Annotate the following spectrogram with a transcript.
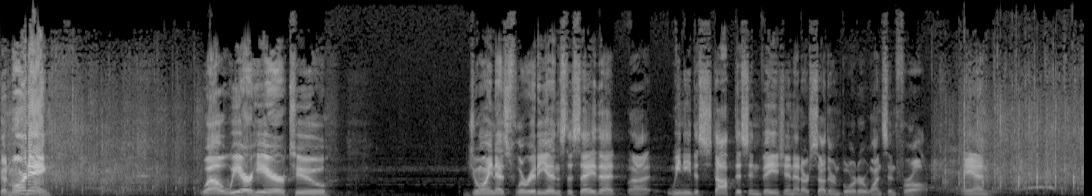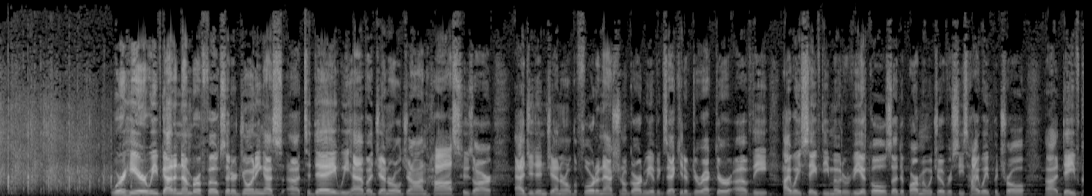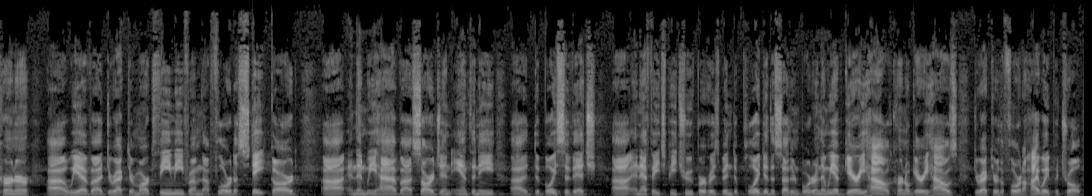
Good morning. Well, we are here to join as Floridians to say that uh, we need to stop this invasion at our southern border once and for all. And we're here. We've got a number of folks that are joining us uh, today. We have a General John Haas, who's our Adjutant General of the Florida National Guard. We have Executive Director of the Highway Safety Motor Vehicles uh, Department, which oversees Highway Patrol, uh, Dave Kerner. Uh, we have uh, Director Mark Thieme from the Florida State Guard. Uh, and then we have uh, Sergeant Anthony uh, uh, an FHP trooper who has been deployed to the southern border. And then we have Gary Howe, Colonel Gary Howze, Director of the Florida Highway Patrol.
